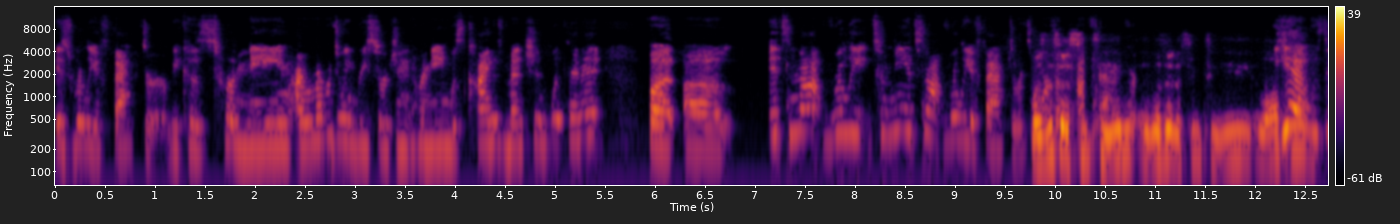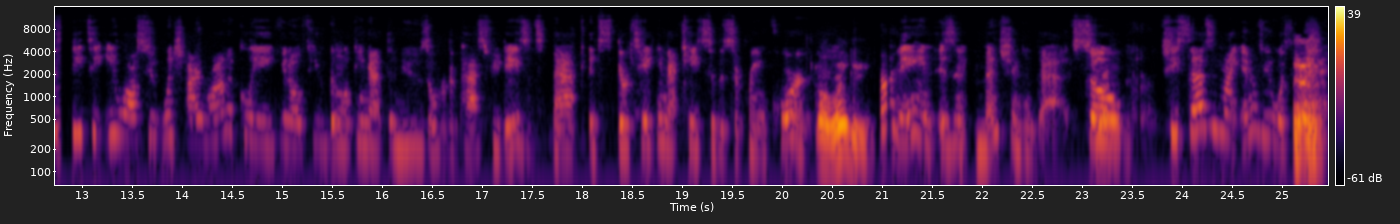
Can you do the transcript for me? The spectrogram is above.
is really a factor because her name, I remember doing research and her name was kind of mentioned within it, but uh, it's not really, to me, it's not really a factor. It's was this a CTE? Was it a CTE lawsuit? Yeah, it was the CTE lawsuit, which ironically, you know, if you've been looking at the news over the past few days, it's back. It's they're taking that case to the Supreme Court. Oh, really? Her name isn't mentioned in that. So right. she says in my interview with her,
